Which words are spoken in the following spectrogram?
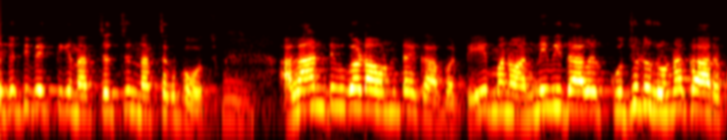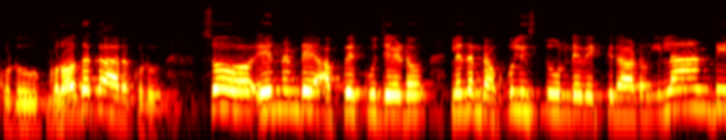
ఎదుటి వ్యక్తికి నచ్చచ్చు నచ్చకపోవచ్చు. అలాంటివి కూడా ఉంటాయి కాబట్టి మనం అన్ని విధాలుగా కుజుడు రుణకారకుడు క్రోధకారకుడు. సో ఏంటంటే అప్పు ఎక్కువ చేయడం లేదంటే అప్పులు ఇస్తూ ఉండే వ్యక్తి రావడం ఇలాంటి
